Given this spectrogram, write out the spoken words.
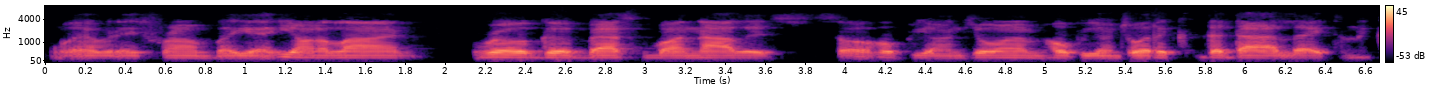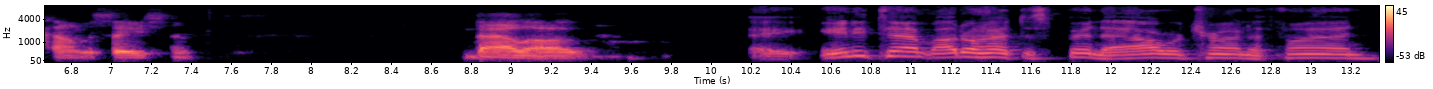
wherever they're from. But yeah, he on the line real good basketball knowledge. So I hope you enjoy him. Hope you enjoy the, the dialect and the conversation, dialogue. Hey, anytime I don't have to spend an hour trying to find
